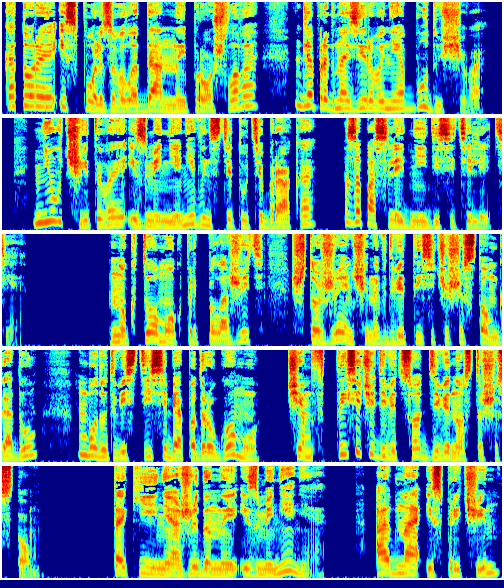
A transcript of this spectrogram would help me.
которое использовало данные прошлого для прогнозирования будущего, не учитывая изменений в институте брака за последние десятилетия. Но кто мог предположить, что женщины в 2006 году будут вести себя по-другому, чем в 1996? Такие неожиданные изменения — одна из причин,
